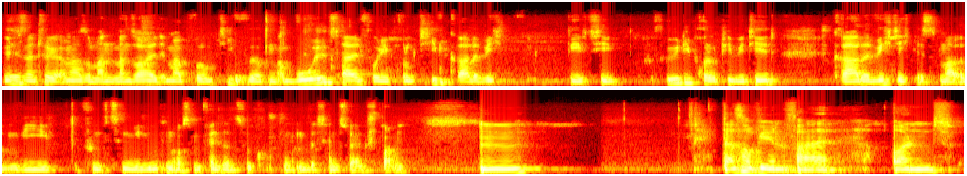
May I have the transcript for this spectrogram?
ist es natürlich immer so, man, man soll halt immer produktiv wirken, obwohl es halt für die Produktiv gerade wichtig, für die Produktivität gerade wichtig ist, mal irgendwie 15 Minuten aus dem Fenster zu gucken und ein bisschen zu entspannen. Mhm. Das auf jeden Fall. Und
